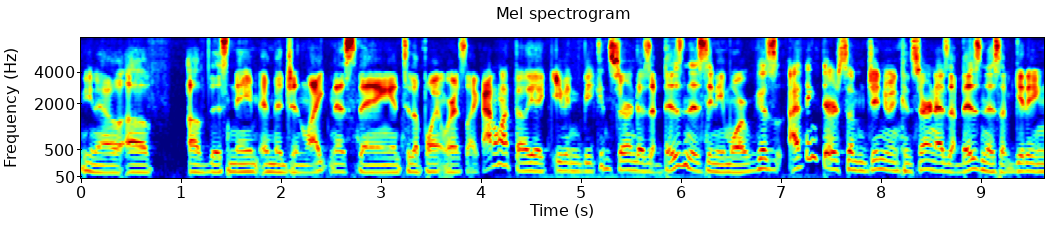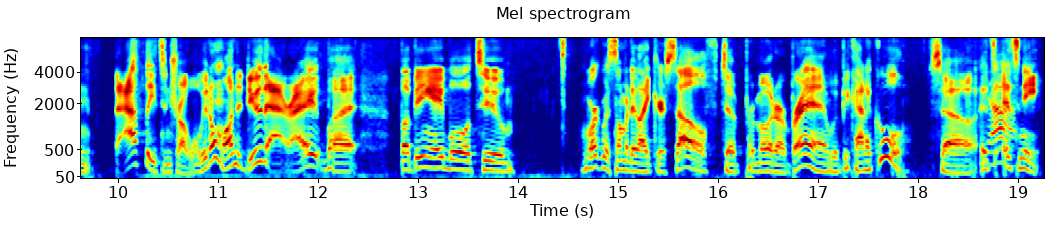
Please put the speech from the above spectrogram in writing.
you know, of of this name, image, and likeness thing, and to the point where it's like I don't have to like even be concerned as a business anymore because I think there's some genuine concern as a business of getting the athletes in trouble. We don't want to do that, right? But but being able to work with somebody like yourself to promote our brand would be kind of cool. So it's Yeah. it's neat.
